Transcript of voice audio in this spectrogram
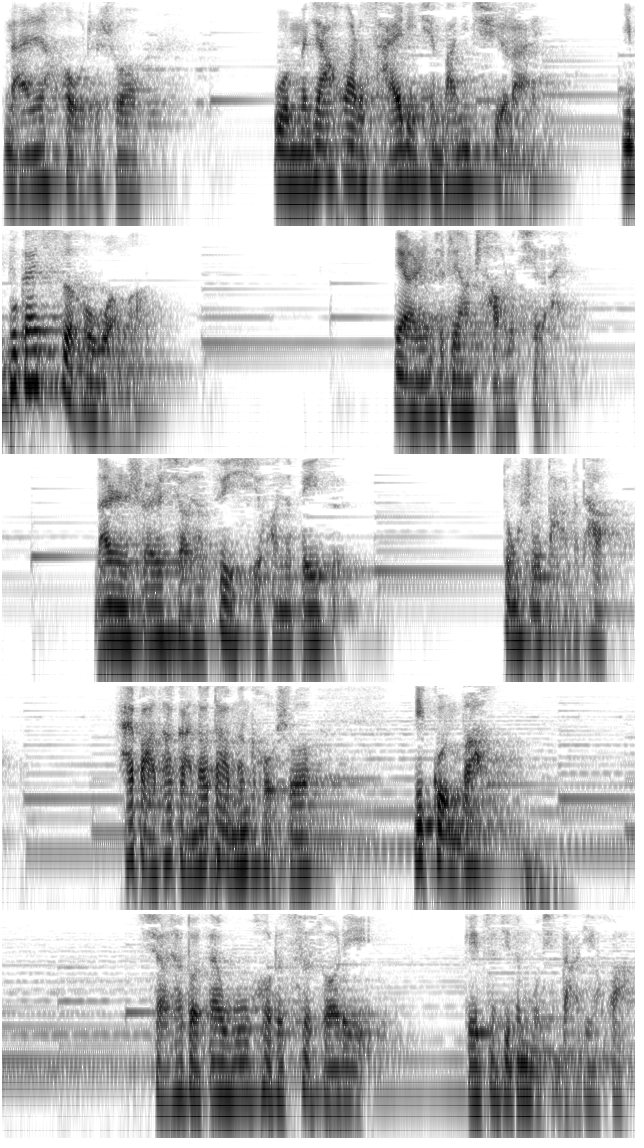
男人吼着说：“我们家花了彩礼钱把你娶来，你不该伺候我吗？”两人就这样吵了起来。男人摔了小小最喜欢的杯子，动手打了他，还把他赶到大门口说：“你滚吧！”小小躲在屋后的厕所里，给自己的母亲打电话，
